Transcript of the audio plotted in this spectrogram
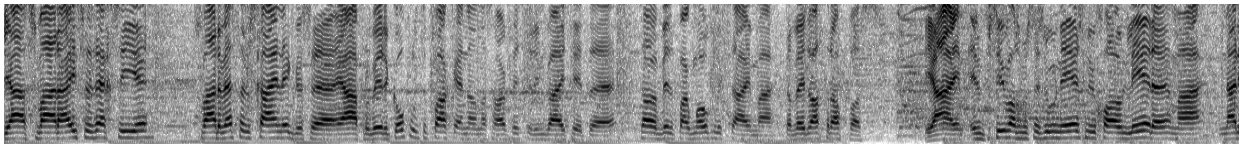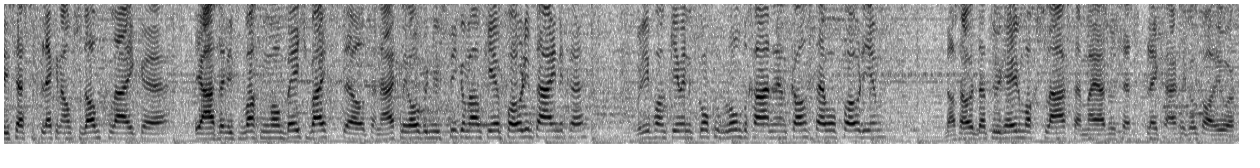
ja, zware eisen zegt ze hier. Zware wedstrijd waarschijnlijk, dus uh, ja, probeer de kopgroep te pakken en dan als Harvester erbij zit, uh, zou het winterpak mogelijk zijn, maar dat weten we achteraf pas. Ja, in, in, principe was mijn seizoen eerst nu gewoon leren, maar na die zesde plek in Amsterdam gelijk uh, ja, zijn die verwachtingen wel een beetje bijgesteld. En eigenlijk hoop ik nu stiekem wel een keer op podium te eindigen. In ieder geval een keer met een kopgroep rond te gaan en een kans te hebben op het podium. Dan zou het natuurlijk helemaal geslaagd zijn, maar ja, zo'n zesde plek is eigenlijk ook al heel erg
